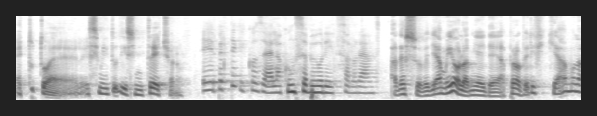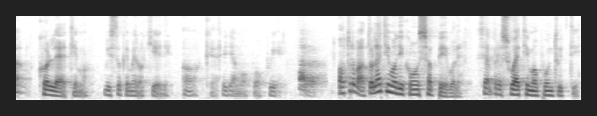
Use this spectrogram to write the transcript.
E tutto è, le similitudini si intrecciano. E per te che cos'è la consapevolezza, Lorenzo? Adesso vediamo, io ho la mia idea, però verifichiamola con l'etimo, visto che me lo chiedi. Ok, vediamo un po' qui. Allora, ho trovato l'etimo di consapevole, sempre su etimo.it.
